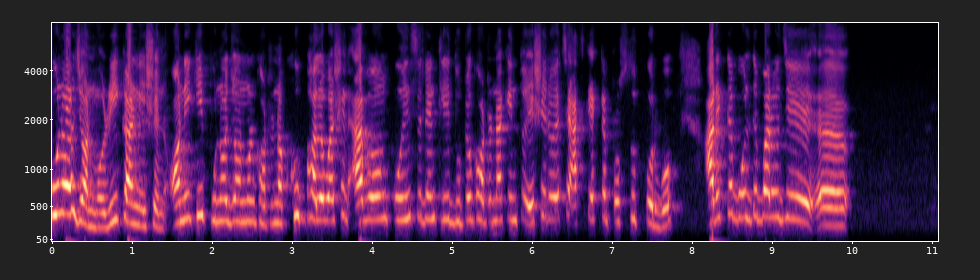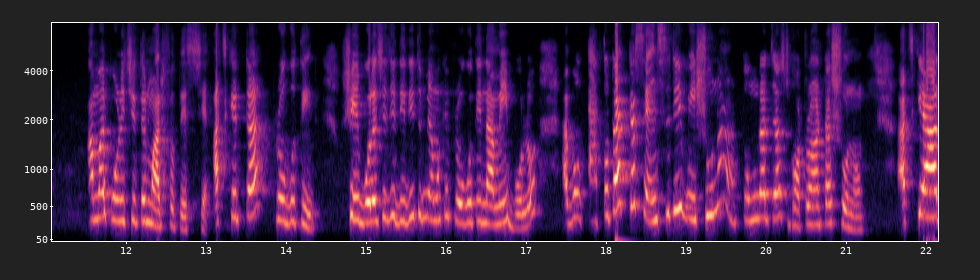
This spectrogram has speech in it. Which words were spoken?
পুনর্জন্ম রিকার্নেশন অনেকেই পুনর্জন্মের ঘটনা খুব ভালোবাসেন এবং কোইন্সিডেন্টলি দুটো ঘটনা কিন্তু এসে রয়েছে। আজকে একটা প্রস্তুত করব। আরেকটা বলতে পারো যে আমার পরিচিতের মারফত এসছে। আজকেরটা প্রগতির। সে বলেছে যে, দিদি, তুমি আমাকে প্রগতি নামেই বলো। এবং এতটা একটা সেন্সিটিভ ইস্যু না, তোমরা জাস্ট ঘটনাটা শোনো। আজকে আর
